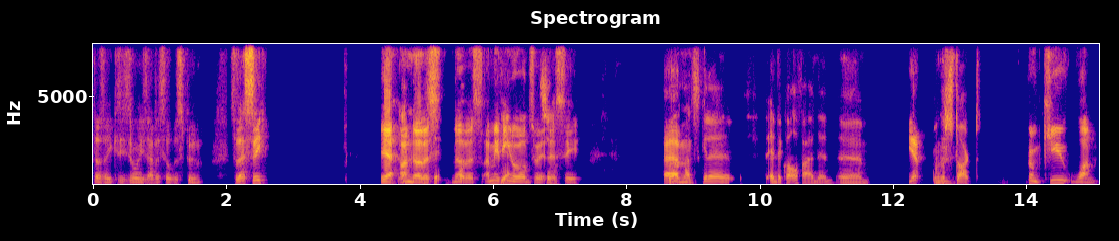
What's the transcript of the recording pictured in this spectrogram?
does he? Because he's always had a silver spoon. So let's see. Yeah, Yeah, I'm nervous. that's. Nervous. I mean, if you Yeah, on to it, so- let's see. Well, Um, let's get a into qualifying then. Um, Yep. from the start. from Q1.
